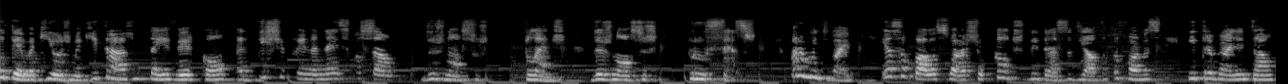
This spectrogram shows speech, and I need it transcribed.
o tema que hoje me aqui traz tem a ver com a disciplina na execução dos nossos planos, dos nossos processos. Ora, muito bem, eu sou Paula Soares, sou coach de liderança de alta performance e trabalho então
